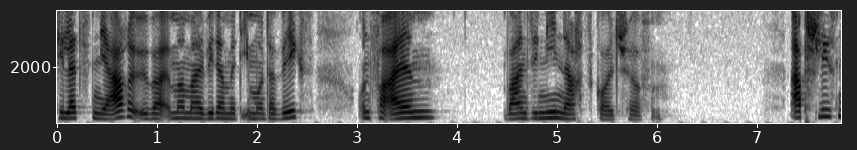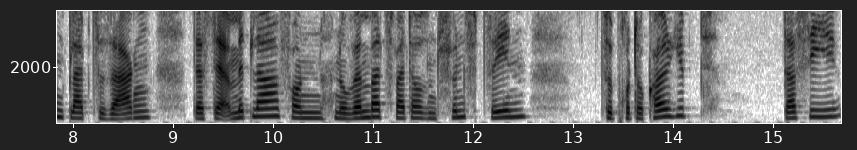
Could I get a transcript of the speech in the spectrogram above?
die letzten Jahre über immer mal wieder mit ihm unterwegs, und vor allem waren sie nie nachts Goldschürfen. Abschließend bleibt zu sagen, dass der Ermittler von November 2015 zu Protokoll gibt, dass sie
